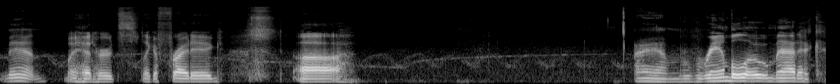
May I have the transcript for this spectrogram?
man, my head hurts like a fried egg. Uh, I am ramble-o-matic.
